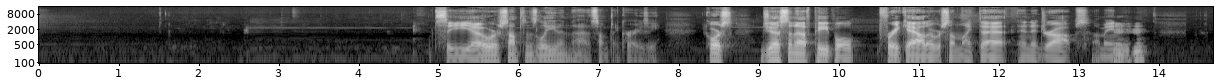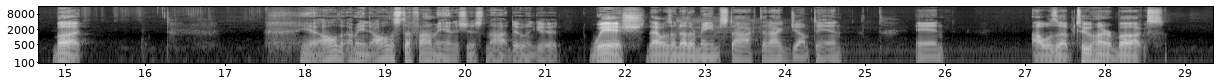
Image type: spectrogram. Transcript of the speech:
CEO or something's leaving. Uh, something crazy. Of course, just enough people freak out over something like that, and it drops. I mean, hmm but yeah, all the I mean, all the stuff I'm in is just not doing good. Wish that was another meme stock that I jumped in, and I was up two hundred bucks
